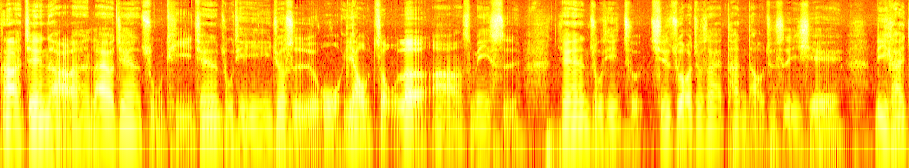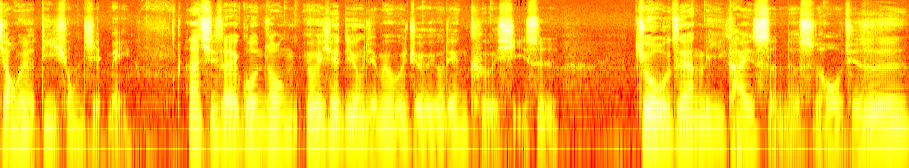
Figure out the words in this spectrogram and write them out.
啊，今天啊，来到今天的主题。今天的主题就是我要走了啊，什么意思？今天的主题主其实主要就是在探讨，就是一些离开教会的弟兄姐妹。那其实，在过程中，有一些弟兄姐妹，我就觉得有点可惜，是就这样离开神的时候，其实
